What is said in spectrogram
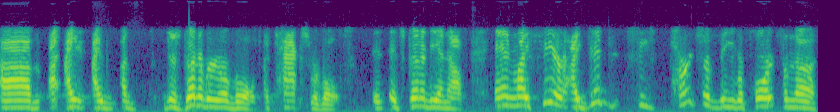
um, I, I, I, I, there's going to be a revolt, a tax revolt. It, it's going to be enough. And my fear, I did see parts of the report from the,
